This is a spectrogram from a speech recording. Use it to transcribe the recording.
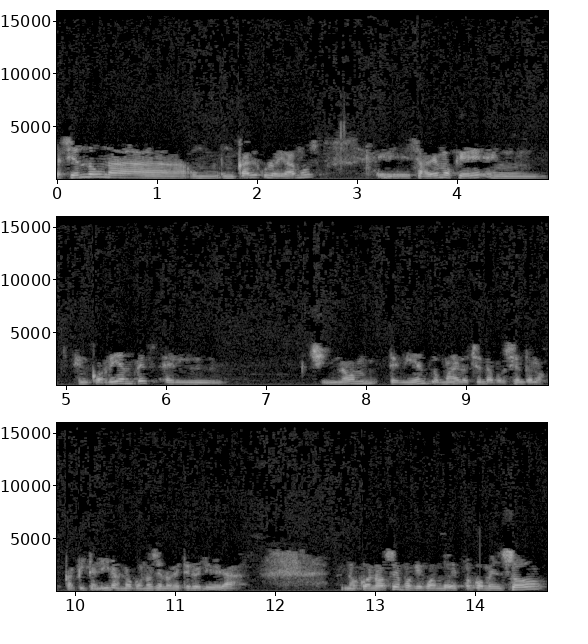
haciendo una, un, cálculo, digamos, eh, sabemos que en, en Corrientes, el, si no te más del 80% de los capitalinos no conocen los esteros Liberá. No conocen porque cuando esto comenzó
